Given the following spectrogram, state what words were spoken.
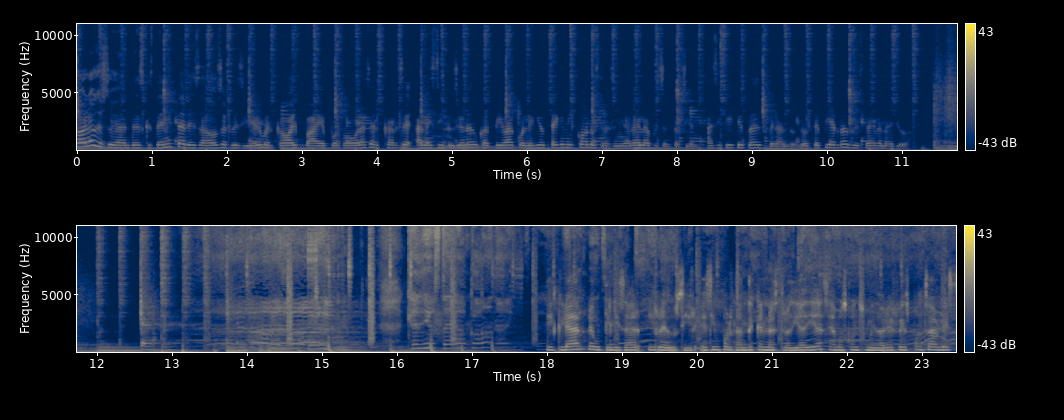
Todos los estudiantes que estén interesados en recibir el mercado al PAE, por favor acercarse a la institución educativa Colegio Técnico Nuestra Señora de la Presentación. Así que, ¿qué estás esperando? No te pierdas de esta gran ayuda. Reciclar, reutilizar y reducir. Es importante que en nuestro día a día seamos consumidores responsables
